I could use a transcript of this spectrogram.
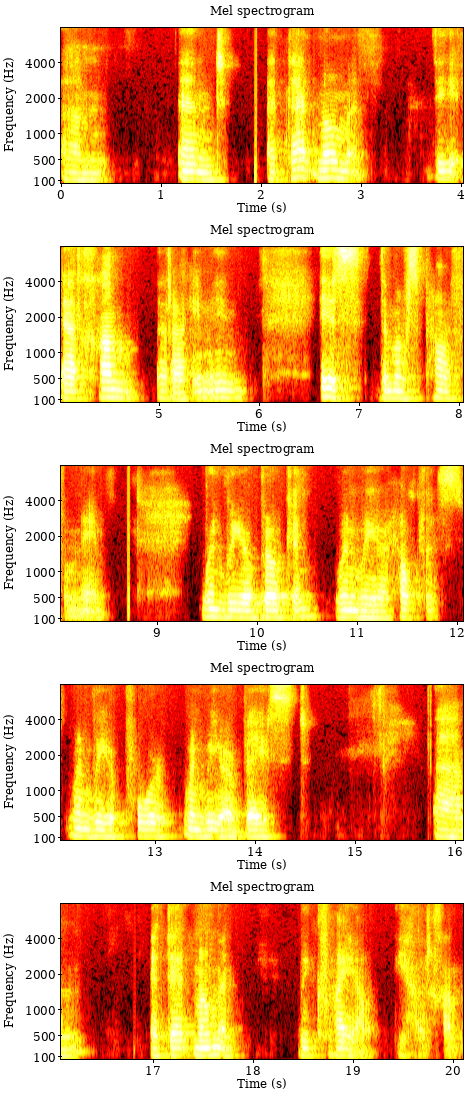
Um, and at that moment, the Arham Rahimin is the most powerful name. When we are broken, when we are helpless, when we are poor, when we are based, um, at that moment, we cry out, Ya Arham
